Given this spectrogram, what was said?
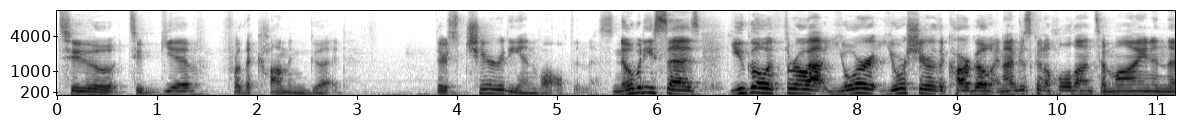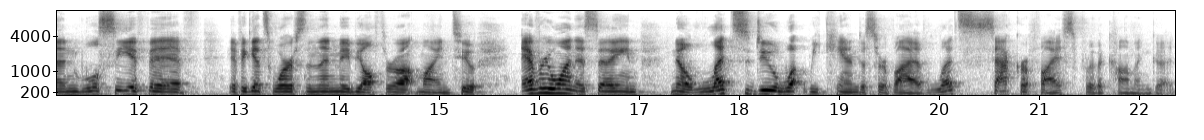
to, to give for the common good. There's charity involved in this. Nobody says, you go and throw out your, your share of the cargo and I'm just going to hold on to mine and then we'll see if it, if, if it gets worse and then maybe I'll throw out mine too. Everyone is saying, no, let's do what we can to survive. Let's sacrifice for the common good.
